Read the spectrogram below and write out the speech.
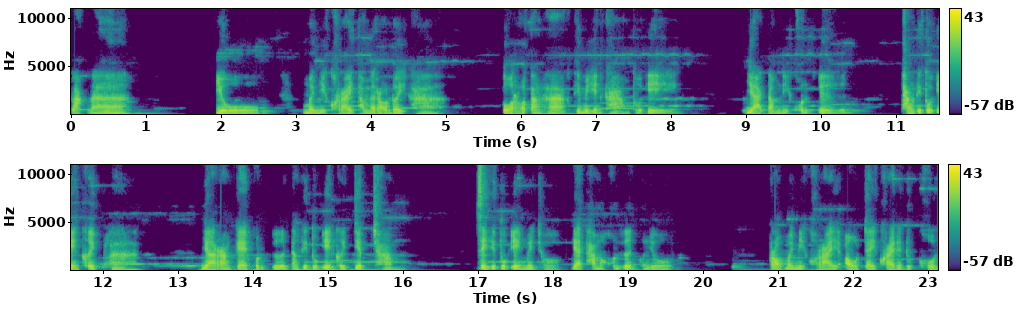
ปลักนะ อยู่ ไม่มีใครทำให้เราด้อยค่า ตัวเราต่างหากที่ไม่เห็นค่าของตัวเอง อย่าตำหนิคนอื่น ทั้งที่ตัวเองเคยพลาด อย่ารังแกคนอื่น ทั้งที่ตัวเองเคยเจ็บช้ำสิ่งที่ตัวเองไม่ชอบ อย่าทำกับคนอื่นคนโยมเพราะไม่มีใครเอาใจใครได้ทุกคน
